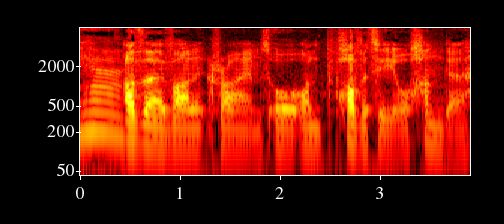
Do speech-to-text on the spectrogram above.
yeah. other violent crimes or on poverty or hunger,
